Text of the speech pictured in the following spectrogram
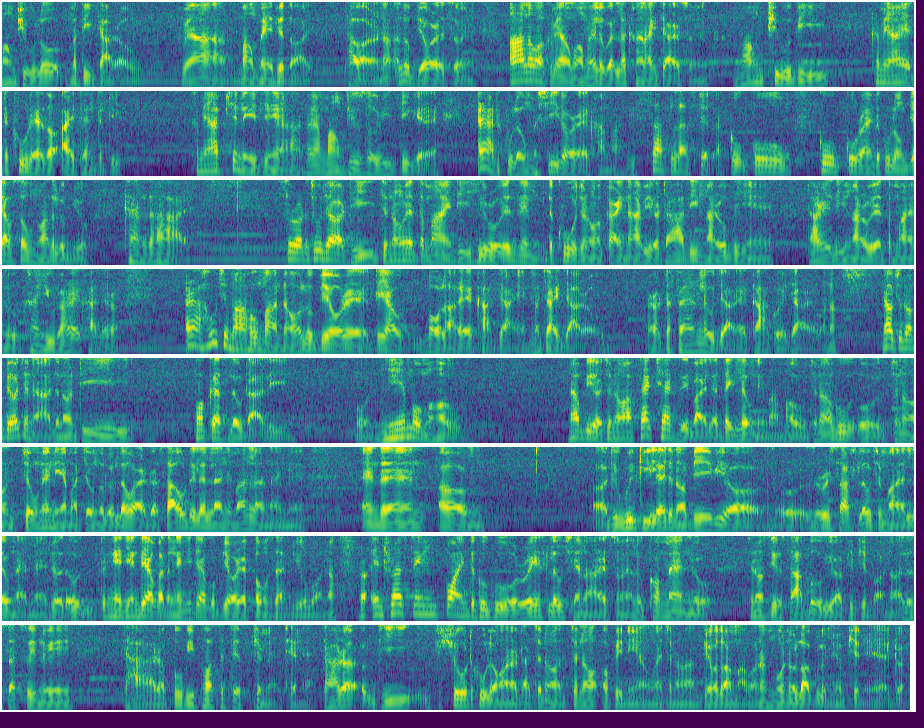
မောင်ဖြူလို့မသိကြတော့ဘူးခမရမောင်မဲဖြစ်သွားပြီထားပါတော့နော်အဲ့လိုပြောရဲဆိုရင်အားလုံးကခမရကိုမောင်မဲလို့ပဲလက်ခံလိုက်ကြရဆိုရင်မောင်ဖြူသည် ခမရရဲ့တခုတည်းသော identity ခမရဖြစ်နေခြင်းကခမရမောင်ဖြူဆိုပြီးသိခဲ့တယ်အဲ့ဒါတခုလုံးမရှိတော့တဲ့အခါမှာဒီ selfless ဖြစ်တာကိုကိုကိုကိုတိုင်းတခုလုံးပျောက်ဆုံးသွားသလိုမျိုးခံစားရတယ်ဆိုတော့တချို့ကျတော့ဒီကျွန်တော်ရဲ့တမိုင်းဒီ heroism တခုကိုကျွန်တော်ကကင်နာပြီးတော့ဒါဒီငါတို့ဘရင်ဒါတွေဒီငါတို့ရဲ့တမိုင်းလို့ခံယူထားတဲ့အခါကျတော့အဲ့ဒါဟုတ်ချင်မှဟုတ်မှနော်လို့ပြောတဲ့တယောက်ပေါ်လာတဲ့အခါကျရင်မကြိုက်ကြတော့ဘူးအဲ့တော့ defend လုပ်ကြတယ်ကာကွယ်ကြတယ်ပေါ့နော်နောက်ကျွန်တော်ပြောချင်တာကကျွန်တော်ဒီ podcast လုပ်တာဒီဟိုညင်းဖို့မဟုတ်ဘူးနောက်ပြီးတော့ကျွန်တော်က fact check တွေပါလေတိတ်လုံနေမှာမဟုတ်ဘူးကျွန်တော်အခုဟိုကျွန်တော်ကြုံတဲ့နေရာမှာကြုံတယ်လို့လောက်ရတဲ့အတွက်စာအုပ်တွေလည်းလှန်ညီမလှန်နိုင်မယ် and then um ဒီ wiki လဲကျွန်တော်ပြေးပြီးတော့ research လုပ်ချင်မှလည်းလုပ်နိုင်မယ်ဟိုတငယ်ချင်းတယောက်ကတငယ်ချင်းတယောက်ကိုပြောတဲ့ပုံစံမျိုးပေါ့နော်အဲ့တော့ interesting point တခုခုကို raise လုပ်ချင်လာရဲဆိုရင်အဲ့လို comment တို့ကျွန်တော်စီကိုစာပို့ပြီးတော့ဖြစ်ဖြစ်ပေါ့နော်အဲ့လိုဆက်ဆွေးနွေး ဒါကတော့ပို့ပြီး positive ဖြစ်မယ်ထင်တယ်ဒါကတော့ဒီ show တစ်ခုလုံးကတော့ဒါကျွန်တော်ကျွန်တော် opinion ကိုကျွန်တော်ပြောသွားမှာပေါ့နော် monologue လိုမျိုးဖြစ်နေတဲ့အတွက်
